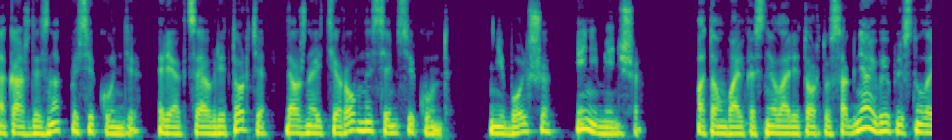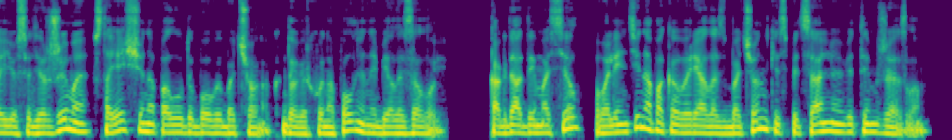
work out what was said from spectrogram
На каждый знак по секунде. Реакция в реторте должна идти ровно 7 секунд. Не больше и не меньше. Потом Валька сняла реторту с огня и выплеснула ее содержимое в стоящий на полу дубовый бочонок, доверху наполненный белой золой. Когда дым осел, Валентина поковырялась в бочонке специальным витым жезлом,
